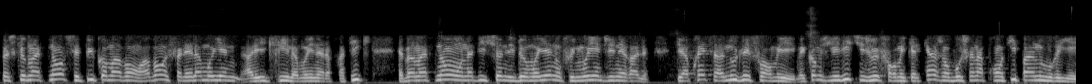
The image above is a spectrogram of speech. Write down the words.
parce que maintenant, c'est plus comme avant. Avant, il fallait la moyenne à l'écrit, la moyenne à la pratique. Eh ben, maintenant, on additionne les deux moyennes, on fait une moyenne générale. Puis après, c'est à nous de les former. Mais comme je l'ai dit, si je veux former quelqu'un, j'embauche un apprenti, pas un ouvrier.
